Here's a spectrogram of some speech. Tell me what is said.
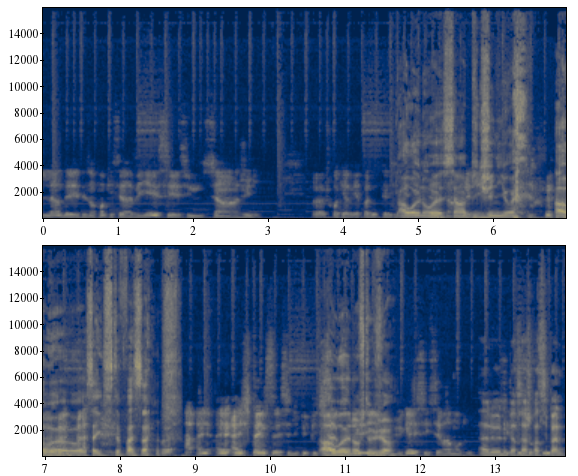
l'un des, enfants qui s'est réveillé, c'est un génie. Euh, je crois qu'il n'y a, pas d'autre. Ah ouais, non, ouais, c'est un big génie, ouais. ah ouais, ouais, ouais, ça existe pas, ça. Ouais, Einstein, c'est du pipi. Ah ouais, non, je te jure. Le gars, c'est vraiment tout. Ah, le, le personnage principal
